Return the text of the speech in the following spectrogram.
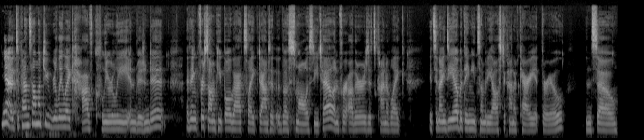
Yeah it depends how much you really like have clearly envisioned it I think for some people that's like down to the, the smallest detail, and for others it's kind of like it's an idea, but they need somebody else to kind of carry it through. And so,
